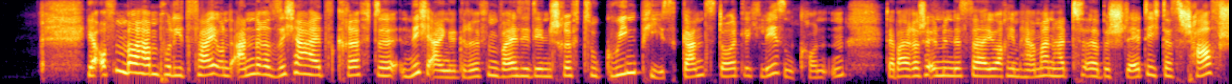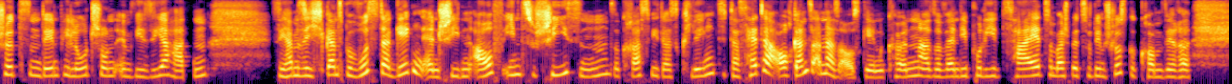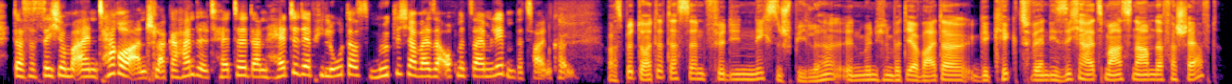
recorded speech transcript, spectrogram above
Ja, offenbar haben Polizei und andere Sicherheitskräfte nicht eingegriffen, weil sie den Schriftzug Greenpeace ganz deutlich lesen konnten. Der bayerische Innenminister Joachim Herrmann hat äh, bestätigt, dass Scharfschützen den Pilot schon im Visier hatten. Sie haben sich ganz bewusst dagegen entschieden, auf ihn zu schießen, so krass wie das klingt. Das hätte auch ganz anders ausgehen können. Also wenn die Polizei zum Beispiel zu dem Schluss gekommen wäre, dass es sich um einen Terroranschlag gehandelt hätte, dann hätte der Pilot das möglicherweise auch mit seinem Leben bezahlen können. Was bedeutet das denn für die nächsten Spiele? In München wird ja weiter gekickt. Werden die Sicherheitsmaßnahmen da verschärft?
